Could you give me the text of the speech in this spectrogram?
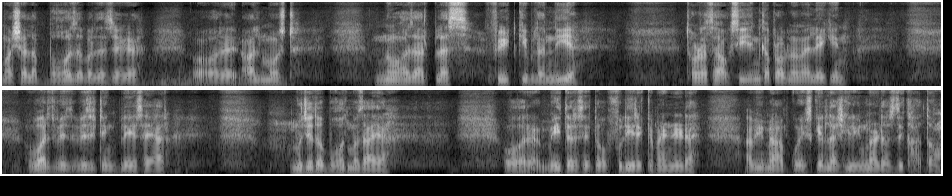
माशाल्लाह बहुत ज़बरदस्त जगह है और ऑलमोस्ट 9000 प्लस फीट की बुलंदी है। थोड़ा सा ऑक्सीजन का प्रॉब्लम है, लेकिन वर्थ विजिटिंग प्लेस है यार। मुझे तो बहुत मज़ा आया और मेरी तरह से तो फुली रिकमेंडेड है। अभी मैं आपको इसके लश ग्रीन मेडोज़ दिखाता हूँ।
